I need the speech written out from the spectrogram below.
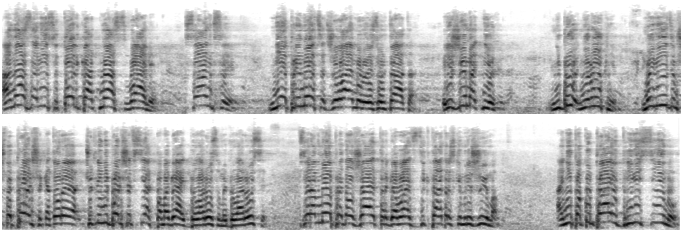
Она зависит только от нас с вами. Санкции не приносят желаемого результата. Режим от них не, не рухнет. Мы видим, что Польша, которая чуть ли не больше всех помогает белорусам и Беларуси, все равно продолжает торговать с диктаторским режимом. Они покупают древесину,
